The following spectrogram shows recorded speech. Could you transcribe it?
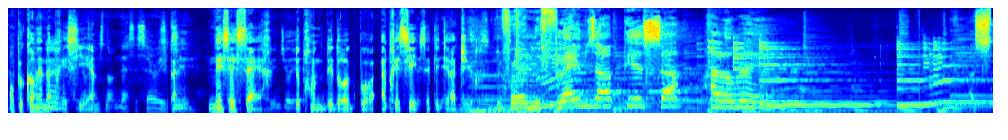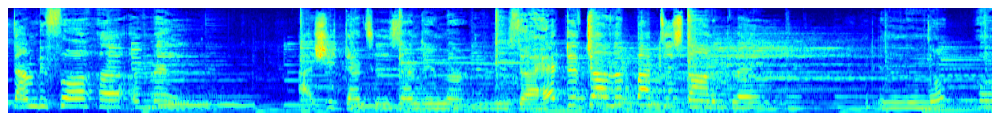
on peut quand même Mm. apprécier. Hein. C'est pas to. nécessaire de prendre des drogues pour apprécier cette littérature. From the flames up here, Salome. I stand before her amazed she dances and demands the head of John the Baptist on a plate. In the morning,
